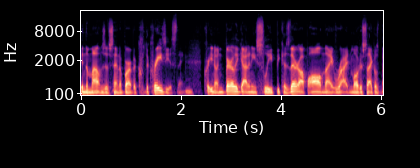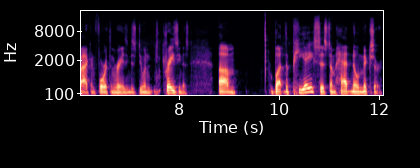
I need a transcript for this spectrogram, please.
in the mountains of Santa Barbara, the craziest thing. Cra- You know, and barely got any sleep because they're up all night riding motorcycles back and forth and raising, just doing craziness. Um, but the PA system had no mixer.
